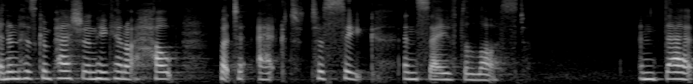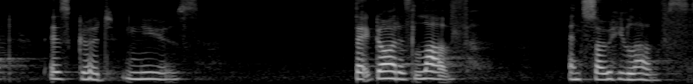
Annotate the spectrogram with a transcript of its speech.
And in his compassion, he cannot help but to act, to seek and save the lost. And that is good news. That God is love, and so he loves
